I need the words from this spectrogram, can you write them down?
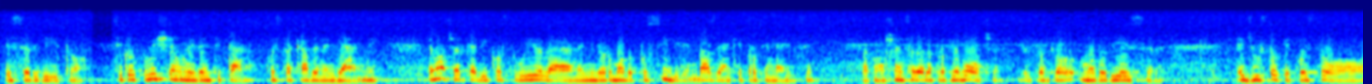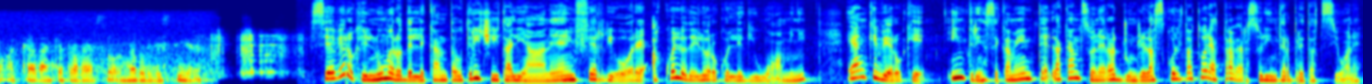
è servito. Si costruisce un'identità, questo accade negli anni, e uno cerca di costruirla nel miglior modo possibile, in base anche ai propri mezzi. La conoscenza della propria voce, del proprio modo di essere. È giusto che questo accada anche attraverso il modo di vestire. Se è vero che il numero delle cantautrici italiane è inferiore a quello dei loro colleghi uomini, è anche vero che, intrinsecamente, la canzone raggiunge l'ascoltatore attraverso l'interpretazione.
